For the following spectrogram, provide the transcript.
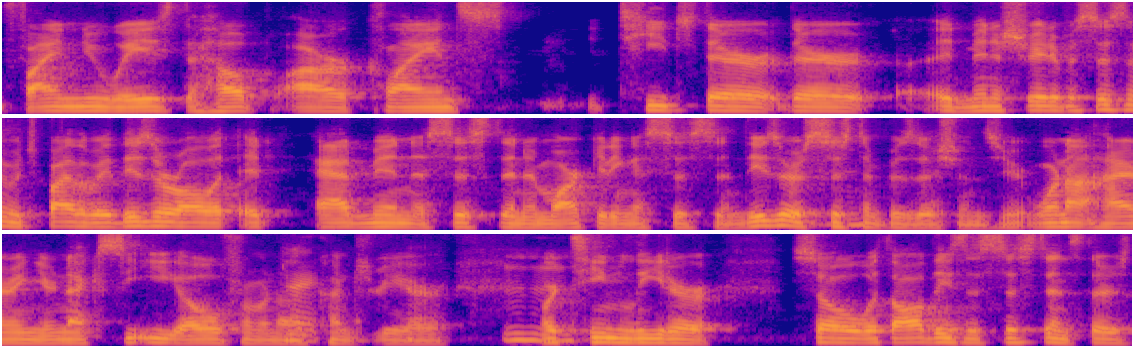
find new ways to help our clients teach their their administrative assistant. Which, by the way, these are all at admin assistant and marketing assistant. These are assistant mm-hmm. positions. You're, we're not hiring your next CEO from another right. country or mm-hmm. or team leader. So with all these assistants, there's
